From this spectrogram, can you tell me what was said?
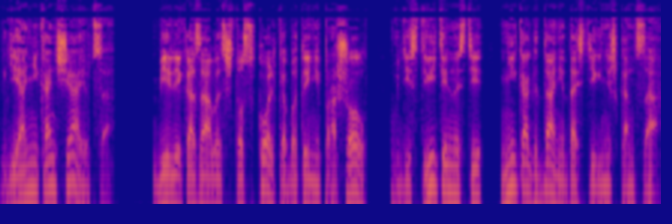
где они кончаются? Билли казалось, что сколько бы ты ни прошел, в действительности никогда не достигнешь конца.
